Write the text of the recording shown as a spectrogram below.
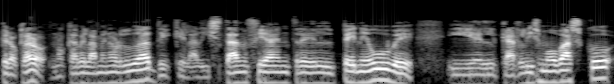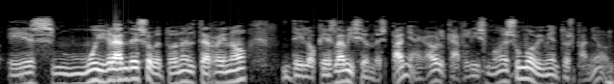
Pero claro, no cabe la menor duda de que la distancia entre el PNV y el carlismo vasco es muy grande, sobre todo en el terreno de lo que es la visión de España. el carlismo es un movimiento español.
